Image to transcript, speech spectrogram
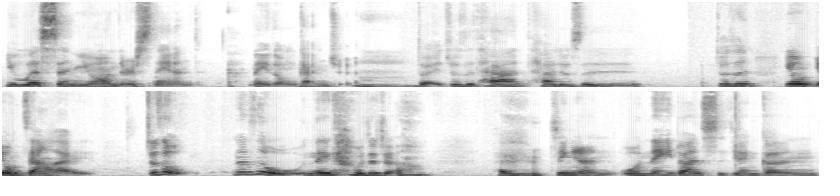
you listen you understand 那种感觉。嗯，对，就是他他就是就是用用这样来就是。但是我那个我就觉得 很惊人，我那一段时间跟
